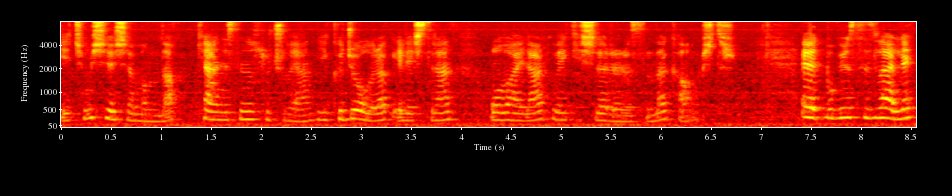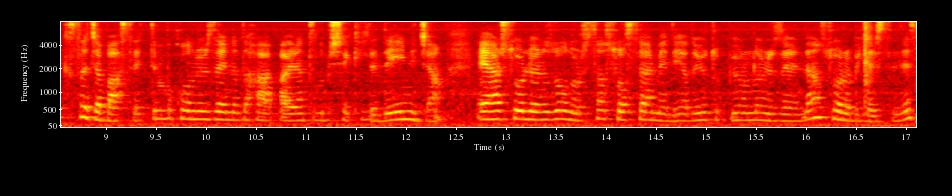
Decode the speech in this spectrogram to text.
geçmiş yaşamında kendisini suçlayan, yıkıcı olarak eleştiren olaylar ve kişiler arasında kalmıştır. Evet bugün sizlerle kısaca bahsettim. Bu konu üzerine daha ayrıntılı bir şekilde değineceğim. Eğer sorularınız olursa sosyal medya ya da YouTube yorumlar üzerinden sorabilirsiniz.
